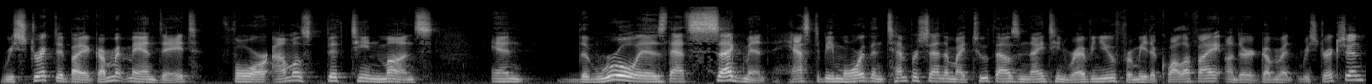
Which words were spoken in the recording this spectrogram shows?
restricted by a government mandate for almost 15 months. And the rule is that segment has to be more than 10% of my 2019 revenue for me to qualify under government restriction.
